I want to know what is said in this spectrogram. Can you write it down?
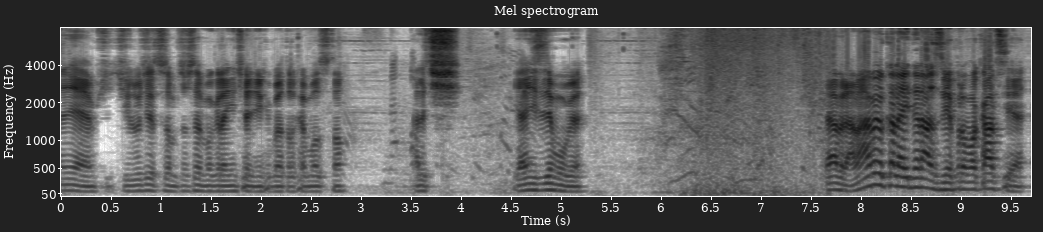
Ja nie wiem, ci ludzie są czasem ograniczeni chyba trochę mocno. Ale ci, ja nic nie mówię. Dobra, mamy kolejny raz dwie prowokacje.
